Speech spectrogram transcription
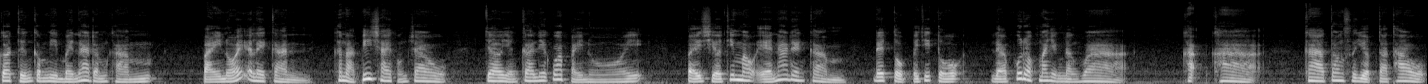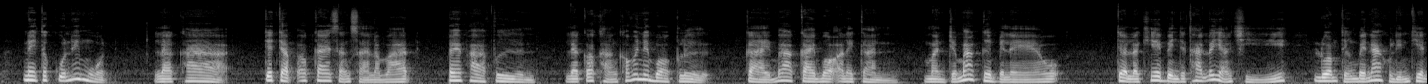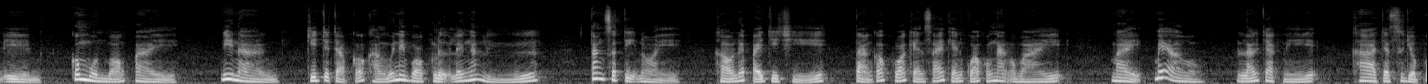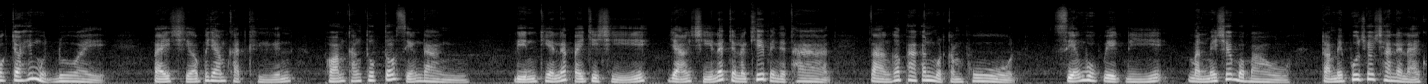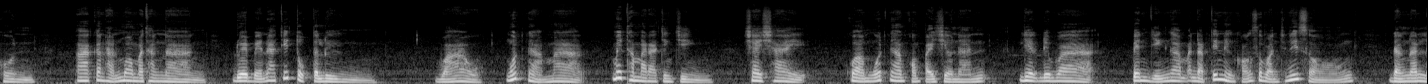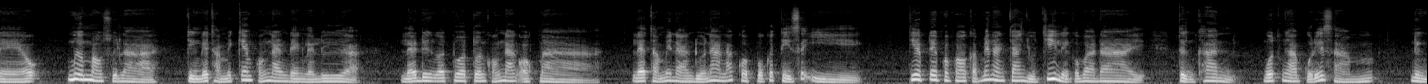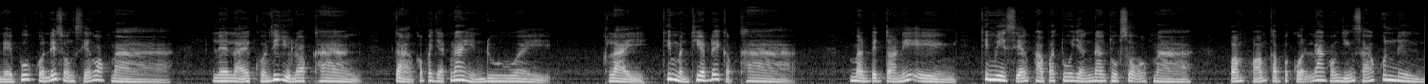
ก็ถึงกับมีใบหน้าดำคำ ไปน้อยอะไรกัน ขนาดพี่ชายของเจ้า เจ้าอย่างการเรียกว่าไปน้อย ไปเฉียวที่เมาแอหน้าแดงกำได้ตบไปที่โต๊ะ แล้วพูดออกมาอย่างดังว่าข้าข้าข้าต้องสยบตาเท่าในตระกูลให้หมด และข้าจะจับเอากายสังสารวัตรไปผ่าฟืน แล้วก็ขังเขาไว้ในบ่อเกลือกายบ้ากายบ่ออะไรกัน มันจะมากเกินไปแล้วจระเข้เบญจธาตุและหยางฉี รวมถึงใบหน้าของหลินเทียนเอง ก็หมุนมองไป นี่นาง คิดจะจับเขาขังไว้ในบ่อเกลือเลยงั้นหรือ ตั้งสติหน่อย เขาและไปจีฉี ต่างก็คว้าแขนซ้ายแขนขวาของนางเอาไว้ ไม่ไม่เอา หลังจากนี้ข้าจะสยบพวกเจ้าให้หมดด้วย ไปเฉียวพยายามขัดขืน พร้อมทั้งทุบโต๊ะเสียงดัง หลินเทียนและไปจีฉี หยางฉีและจระเข้เป็นธาตต่างก็พากันหมดคำพูด เสียงบุกเวกนี้มันไม่ใช่เบาๆทำให้ผู้เชี่ยวชาญหลายๆ คน พากันหันมองมาทางนาง ด้วยใบหน้าที่ตกตะลึง ว้าว งดงามมาก ไม่ธรรมดาจริง ๆ ใช่ใช่ๆความงดงามของไปเฉียวนั้น เรียกได้ว่าเป็นหญิงงามอันดับที่หนึ่งของสวรรค์ชั้นที่สองดังนั้นแล้วเมื่อเมาสุราจึงได้ทำให้แก้มของนางแดงและเลือดและดึงเอาตัวตนของนางออกมา และทำให้นางดูน่ารักกว่าปกติซะอีก เทียบได้พอๆกับแม่นางจางอยู่จี้เลยก็ว่าได้ ถึงขั้นงดงามกว่าได้ซ้ำหนึ่งในผู้คนได้ส่งเสียงออกมา และหลายคนที่อยู่รอบข้าง ต่างก็พยักหน้าเห็นด้วย ใครที่มันเทียบได้กับข้า มันเป็นตอนนี้เองที่มีเสียงผ่าประตูอย่างดังถูกส่งออกมา พร้อมๆกับปรากฏร่างของหญิงสาวคนหนึ่ง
